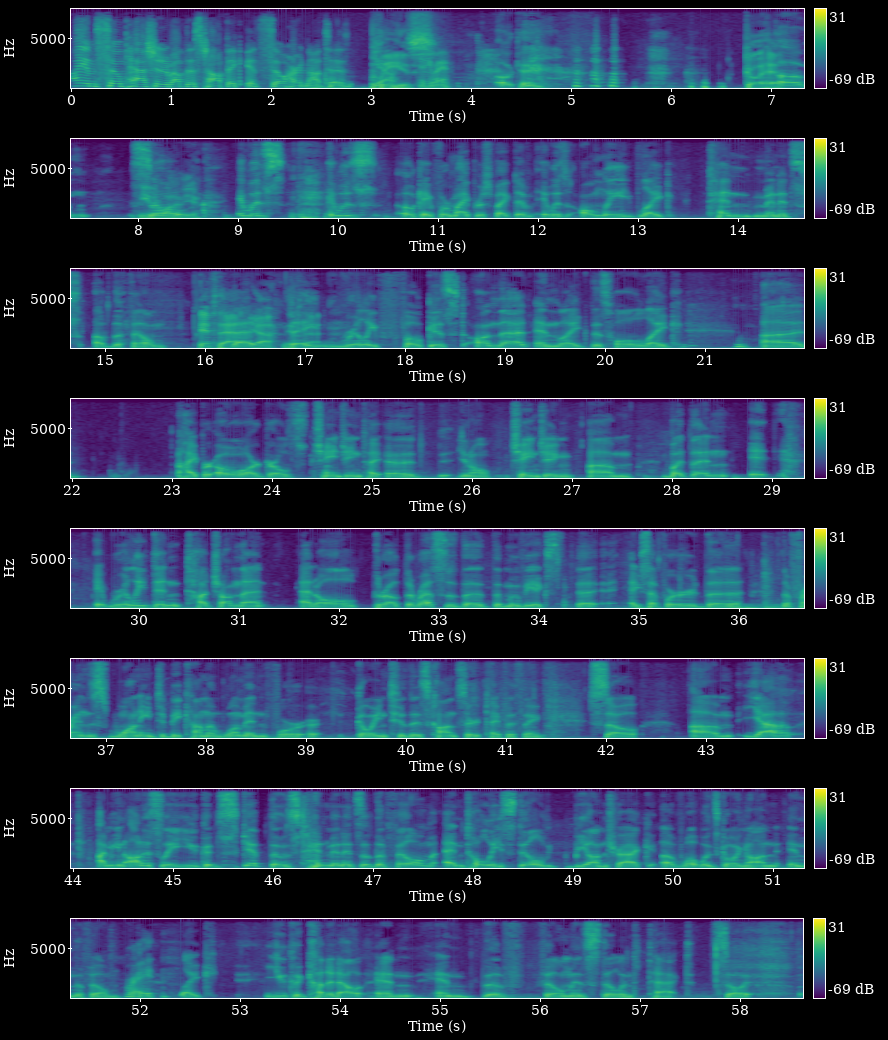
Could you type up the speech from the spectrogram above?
I am so passionate about this topic. It's so hard not to. Please. Yeah. Anyway. Okay. Go ahead. Um, Either so one of you. it was, it was okay. For my perspective, it was only like ten minutes of the film. If that, yeah, if they that. really focused on that and like this whole like, uh, hyper. Oh, our girls changing, ty- uh, you know, changing. Um, but then it, it really didn't touch on that at all throughout the rest of the the movie, ex- uh, except for the the friends wanting to become a woman for going to this concert type of thing. So, um, yeah. I mean, honestly, you could skip those 10 minutes of the film and totally still be on track of what was going on in the film. Right. Like, you could cut it out and and the f- film is still intact. So, it,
